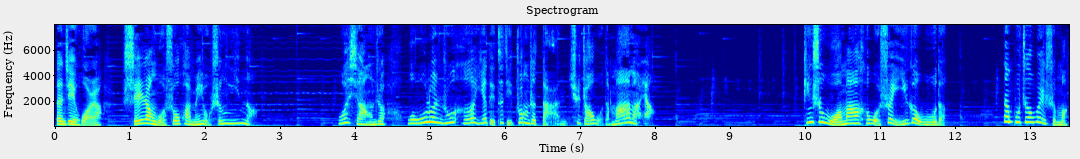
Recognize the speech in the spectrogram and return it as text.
但这会儿啊，谁让我说话没有声音呢？我想着，我无论如何也得自己壮着胆去找我的妈妈呀。平时我妈和我睡一个屋的，但不知道为什么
